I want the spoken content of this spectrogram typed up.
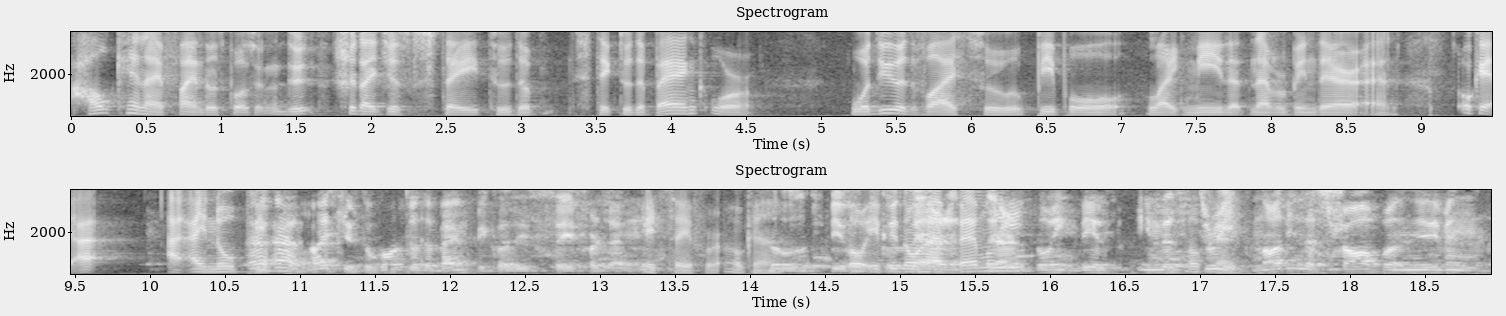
How can I find those persons? Do, should I just stay to the stick to the bank, or what do you advise to people like me that never been there? And okay, I I, know I people. I advise you to go to the bank because it's safer than It's safer. Okay. those people. So if you don't have family, they're doing this in the street, not in the shop, and even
